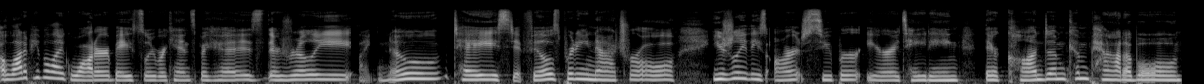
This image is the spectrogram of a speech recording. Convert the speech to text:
a lot of people like water based lubricants because there's really like no taste. It feels pretty natural. Usually these aren't super irritating. They're condom compatible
